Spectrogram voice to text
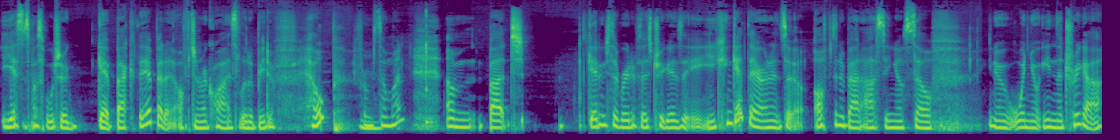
yes, it's possible to get back there, but it often requires a little bit of help from mm. someone. Um, but getting to the root of those triggers, you can get there, and it's uh, often about asking yourself, you know, when you're in the trigger,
